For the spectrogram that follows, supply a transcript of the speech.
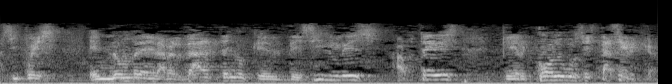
Así pues, en nombre de la verdad tengo que decirles a ustedes que Hercólogos está cerca.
